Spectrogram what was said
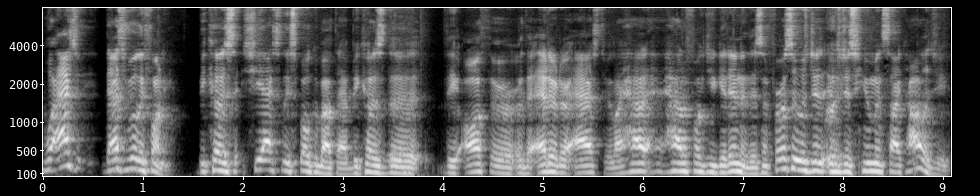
well actually that's really funny because she actually spoke about that because the the author or the editor asked her like how how the fuck you get into this? And first it was just it was just human psychology.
